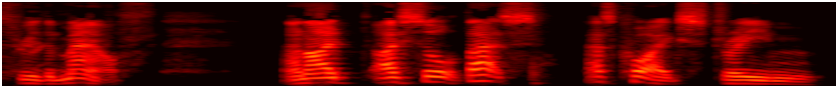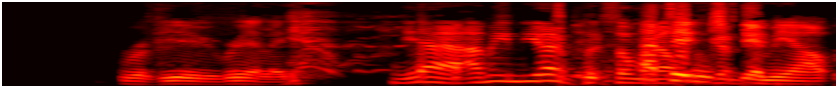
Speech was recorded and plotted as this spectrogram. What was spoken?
through the mouth, and I, I thought that's that's quite extreme review, really. Yeah, I mean, you don't put someone that else didn't cheer me up.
